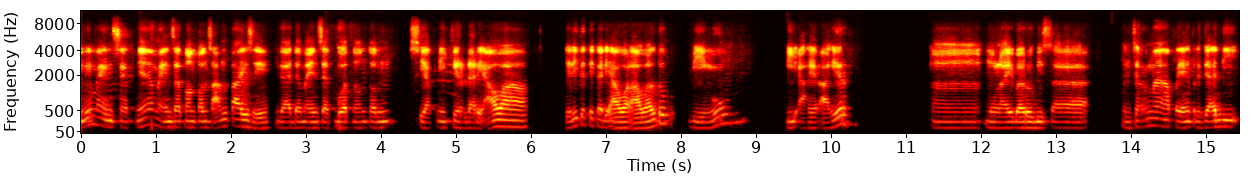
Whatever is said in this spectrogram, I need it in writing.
ini mindsetnya mindset nonton santai sih, nggak ada mindset buat nonton siap mikir dari awal. Jadi ketika di awal-awal tuh bingung, di akhir-akhir eh, mulai baru bisa mencerna apa yang terjadi.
